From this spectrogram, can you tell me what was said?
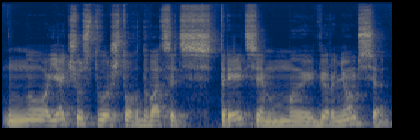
Но я чувствую, что в 23-м мы вернемся,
